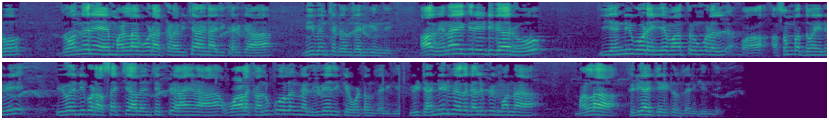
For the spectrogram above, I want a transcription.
దొంగనే మళ్ళా కూడా అక్కడ విచారణ అధికారిగా నియమించడం జరిగింది. ఆ వినాయక రెడ్డి గారు ఇవన్నీ కూడా ఏమాత్రం కూడా అసంబద్ధమైనవి. ఇవన్నీ కూడా అసత్యాలని చెప్పి ఆయన వాళ్ళకు అనుకూలంగా నివేదిక ఇవ్వటం జరిగింది. వీటన్నిటి మీద కలిపి మొన్న మళ్ళా ఫిర్యాదు చేయటం జరిగింది.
